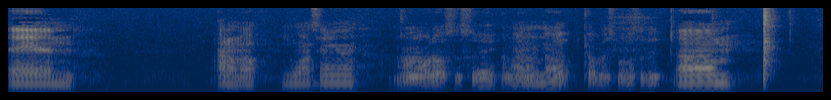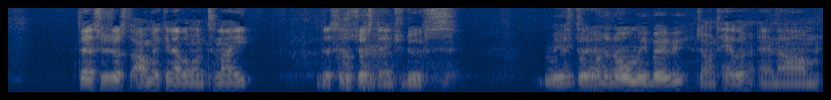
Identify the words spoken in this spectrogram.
And I don't know. You want to say anything? I don't know what else to say. I, mean, don't know. Covers most of it. Um, this is just. I'll make another one tonight. This is just to introduce Me, the Mr. one and only, baby. John Taylor, and um,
